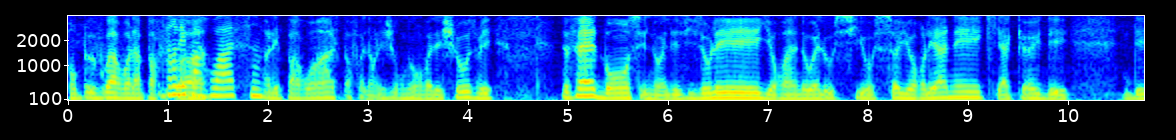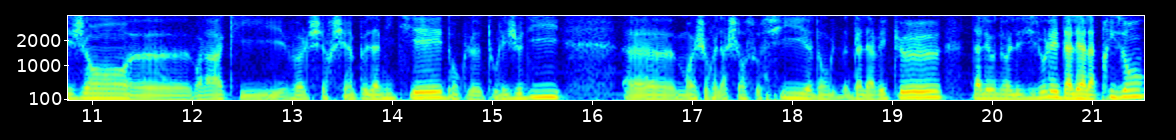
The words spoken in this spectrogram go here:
On, peut voir voilà parfois dans les paroisses, dans les paroisses, parfois dans les journaux on voit des choses, mais de fait, bon, c'est le Noël des isolés. Il y aura un Noël aussi au Seuil orléanais qui accueille des, des gens euh, voilà, qui veulent chercher un peu d'amitié, donc le, tous les jeudis. Euh, moi, j'aurai la chance aussi donc d'aller avec eux, d'aller au Noël des isolés, d'aller à la prison.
